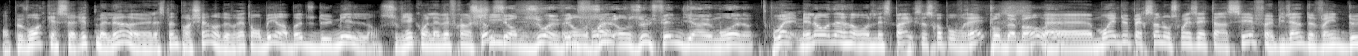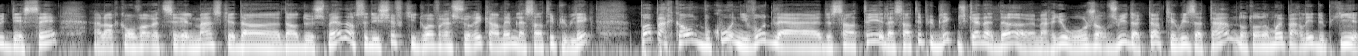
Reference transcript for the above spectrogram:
On peut voir qu'à ce rythme-là, euh, la semaine prochaine, on devrait tomber en bas du 2000. On se souvient qu'on l'avait franchi. comme si on joue, un, on, joue, on joue le film d'il y a un mois, là. Ouais, mais là, on, a, on espère que ce sera pour vrai. Pour de bon, ouais. Euh, moins deux personnes aux soins intensifs, un bilan de 22 décès, alors qu'on va retirer le masque dans, dans deux semaines. Alors, c'est des chiffres qui doivent rassurer quand même la santé publique. Pas, par contre, beaucoup au niveau de la de santé, la santé publique du Canada, euh, Mario. Aujourd'hui, Dr. Theresa Tam, dont on a moins parlé depuis,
